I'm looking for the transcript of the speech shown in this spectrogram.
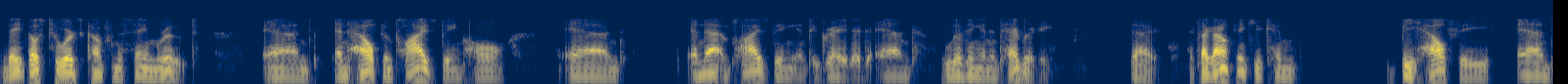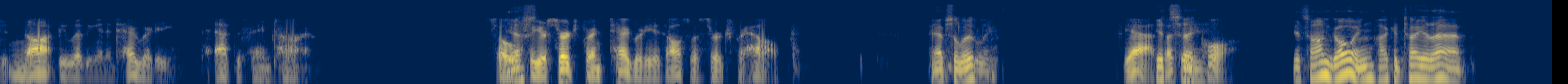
They those two words come from the same root, and and health implies being whole, and and that implies being integrated and living in integrity. That it's like I don't think you can be healthy and not be living in integrity at the same time. So, yes. so your search for integrity is also a search for health. Absolutely. Yeah, it's that's really a, cool. It's ongoing. I can tell you that.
